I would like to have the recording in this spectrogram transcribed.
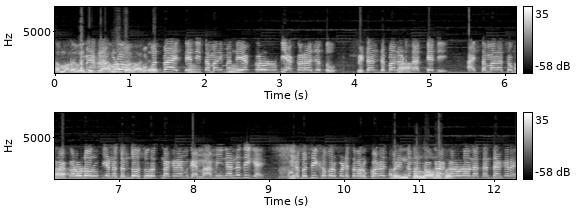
તમારા તમે વિશે સાંભળો, માટે વાત ભૂપતભાઈ. તેથી તમારી માથે એક કરોડ રૂપિયા કરજ હતું. વિધાનસભા. લડતા તેથી આજ તમારા છોકરા કરોડો રૂપિયાનો ધંધો સુરતમાં કરે એમ કઈ મામીના નથી કઈ? અમને બધી ખબર પડે તમારું કરજ તો તમારા છોકરા કરોડોના ધંધા કરે.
